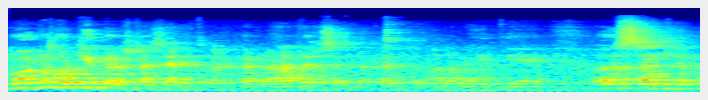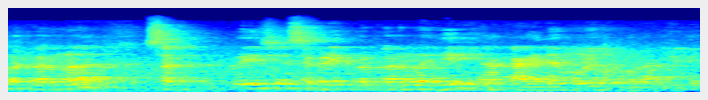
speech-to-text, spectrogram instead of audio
मोठमोठी भ्रष्टाचारित प्रकरणं आदर्श प्रकरण तुम्हाला माहिती आहे. असंख्य प्रकरणं सगळीचे सगळी प्रकरणं ही या कायद्यामुळे होऊ लागली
